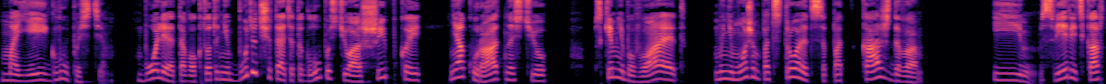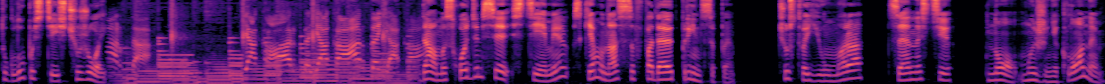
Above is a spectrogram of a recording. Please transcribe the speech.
моей глупости. Более того, кто-то не будет считать это глупостью, а ошибкой, неаккуратностью, с кем не бывает. Мы не можем подстроиться под каждого и сверить карту глупости с чужой. Карта. Я карта, я карта, я карта. Да, мы сходимся с теми, с кем у нас совпадают принципы. Чувство юмора, ценности, но мы же не клоны.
